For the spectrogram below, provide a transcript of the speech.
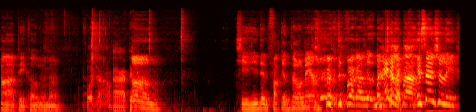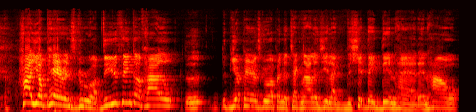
R.I.P. Kobe, man. One time. All right, Um, she you didn't fucking throw me out. the fuck I was gonna- but You anyway, about- essentially, how your parents grew up. Do you think of how uh, your parents grew up in the technology, like the shit they didn't had, and how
